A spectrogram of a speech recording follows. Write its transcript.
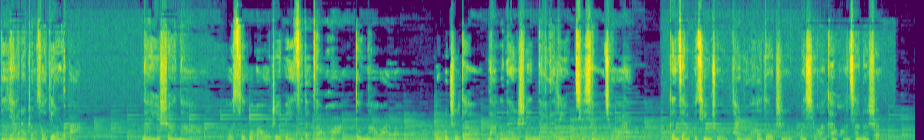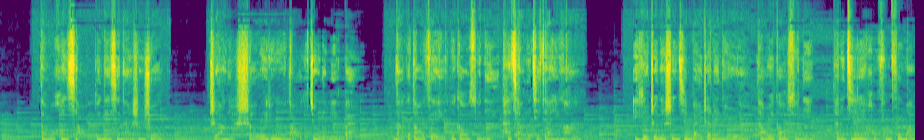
你丫的找错地儿了吧？那一刹那，我似乎把我这辈子的脏话都骂完了。我不知道哪个男生哪来的勇气向我，更加不清楚他如何得知我喜欢开黄腔的事儿。但我很想对那些男生说，只要你稍微用用脑子，就能明白，哪个盗贼会告诉你他抢了几家银行？一个真的身经百战的女人，她会告诉你。她的经验很丰富吗？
